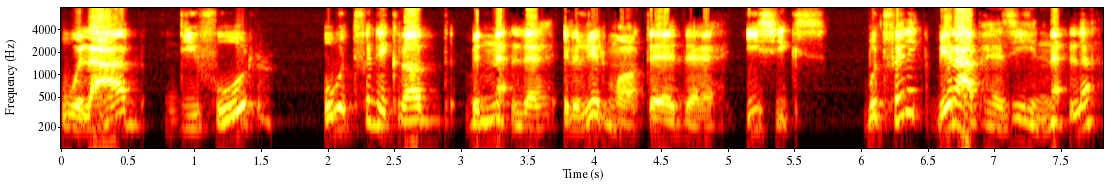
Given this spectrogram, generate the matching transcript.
ولعب D 4 وبوتفينيك رد بالنقلة الغير معتادة E6 بوتفينيك بيلعب هذه النقلة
